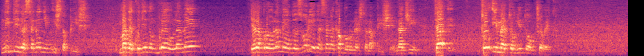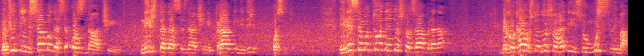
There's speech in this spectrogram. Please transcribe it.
niti da se na njim išta piše. Mada kod jednog broja uleme, jedan broj uleme je dozvolio da se na kaburu nešto napiše. Znači, ta, to ime tog i tog čovjeka. Međutim, samo da se označi, ništa da se znači ni pravi, ni diži, osim to. I ne samo to da je došla zabrana, nego kao što je došlo hadisu muslima,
